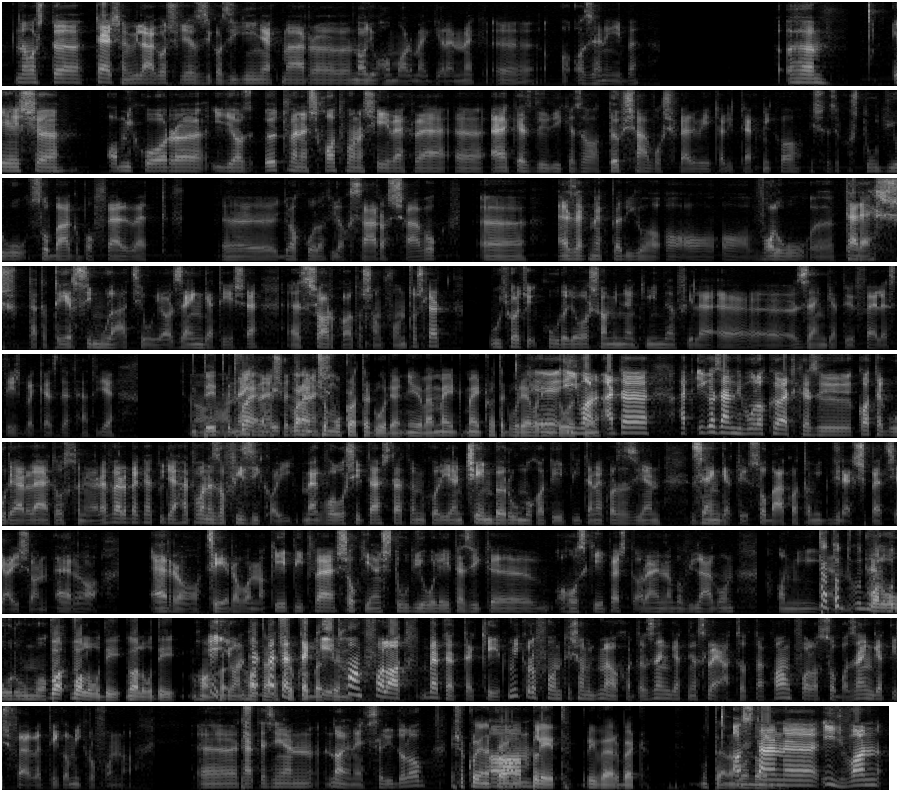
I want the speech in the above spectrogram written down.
Na most teljesen világos, hogy ezek az igények már nagyon hamar megjelennek a zenébe. És amikor így az 50-es, 60-as évekre elkezdődik ez a többsávos felvételi technika, és ezek a stúdió szobákba felvett gyakorlatilag száraz sávok, ezeknek pedig a, a, a való teres, tehát a térszimulációja, a zengetése, ez sarkalatosan fontos lett, úgyhogy kúra gyorsan mindenki mindenféle zengető fejlesztésbe kezdett. Hát ugye a, itt, itt van, van egy csomó kategória nyilván. Mely, mely kategóriával indultam? Így van. Hát, hát igazándiból a következő kategóriára lehet osztani a reverbeket. Ugye hát van ez a fizikai megvalósítás, tehát amikor ilyen chamber roomokat építenek, az az ilyen zengető szobákat, amik direkt speciálisan erre a erre a célra vannak építve. Sok ilyen stúdió létezik eh, ahhoz képest aránylag a világon, ami Tehát ott valódi, valódi, valódi hang, Így van, tehát betettek beszélni. két hangfalat, betettek két mikrofont, és amit meg akartak zengetni, azt lejátszották hangfal, a szoba zenget, és felvették a mikrofonnal. Tehát ez ilyen nagyon egyszerű dolog. És akkor jönnek a, a plate reverbek. Utána aztán uh, így van,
